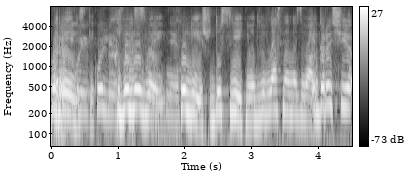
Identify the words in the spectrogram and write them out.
Рильський, Хвильовий. Куліш, Досвітній. От ви власне назвали. І, до речі, е,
